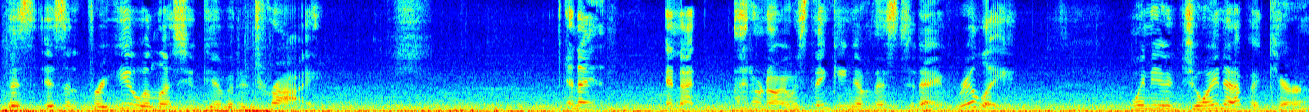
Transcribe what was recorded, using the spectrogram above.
this isn't for you unless you give it a try? And I and I I don't know, I was thinking of this today. Really, when you join Epicure,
